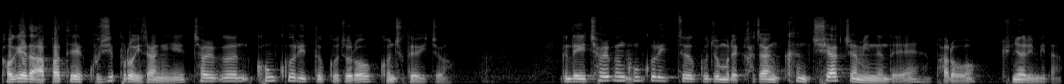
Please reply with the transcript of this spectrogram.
거기에다 아파트의 90% 이상이 철근 콘크리트 구조로 건축되어 있죠. 근데 이 철근 콘크리트 구조물의 가장 큰 취약점이 있는데 바로 균열입니다.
